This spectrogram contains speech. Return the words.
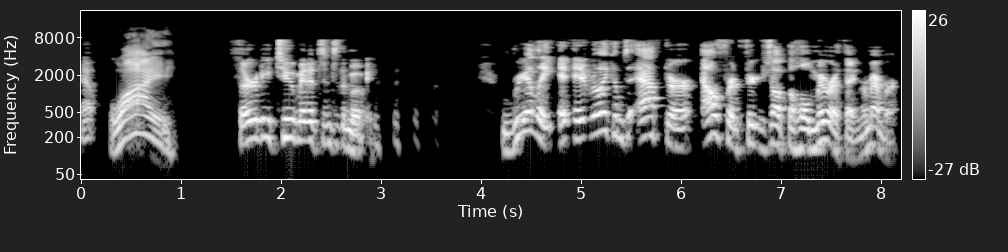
Yep. Why? 32 minutes into the movie. really, it, it really comes after Alfred figures out the whole mirror thing. Remember,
